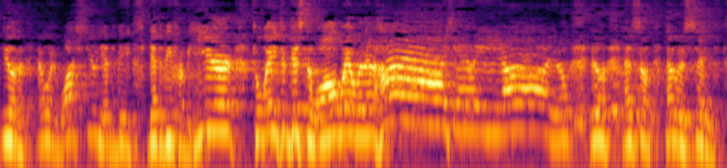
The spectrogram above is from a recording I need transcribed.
you know, everyone watched you and you had to be, you had to be from here to wait against the wall way over there. Hi, Sherry, ah, you know, you know, and so that was safe.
